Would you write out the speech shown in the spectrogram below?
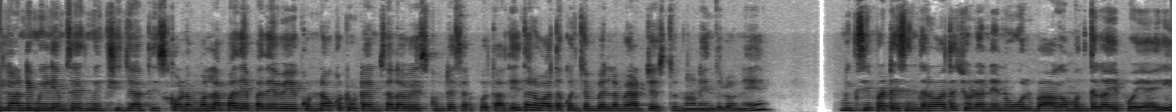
ఇలాంటి మీడియం సైజ్ మిక్సీ జార్ తీసుకోవడం వల్ల పదే పదే వేయకుండా ఒక టూ టైమ్స్ అలా వేసుకుంటే సరిపోతుంది. తర్వాత కొంచెం బెల్లం యాడ్ చేస్తున్నాను ఇందులోనే. మిక్సీ పట్టేసిన తర్వాత చూడండి నువ్వులు బాగా ముద్దగా అయిపోయాయి.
